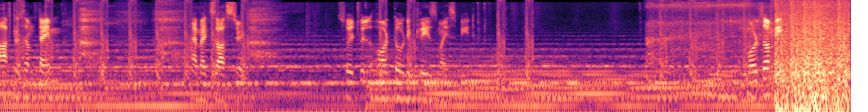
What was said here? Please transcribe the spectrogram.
After some time I'm exhausted. So it will auto decrease my speed. More zombie.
